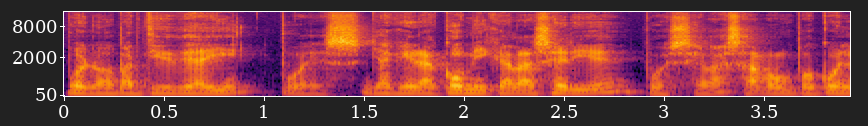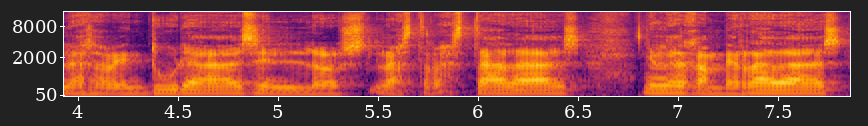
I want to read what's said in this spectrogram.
Bueno, a partir de ahí, pues ya que era cómica la serie, pues se basaba un poco en las aventuras, en los, las trastadas, en las gamberradas,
